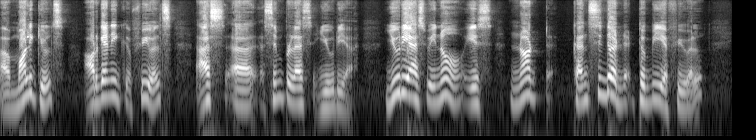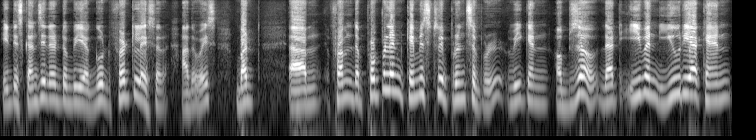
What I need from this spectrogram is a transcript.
uh, molecules organic fuels as uh, simple as urea. Urea as we know is not considered to be a fuel. It is considered to be a good fertilizer otherwise, but um, from the propellant chemistry principle we can observe that even urea can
